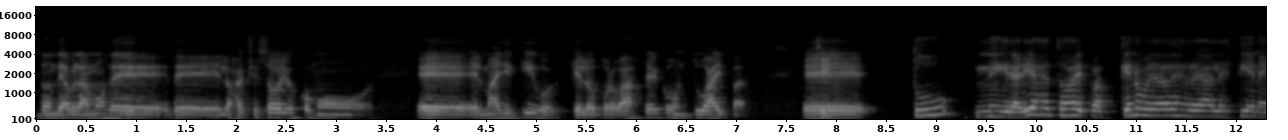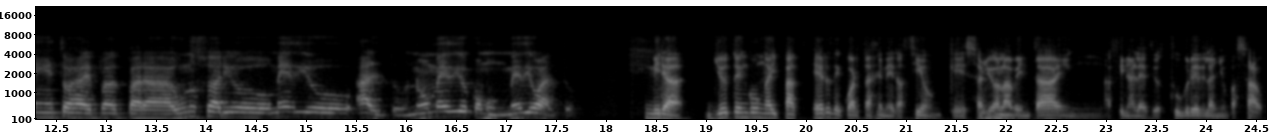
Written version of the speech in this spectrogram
donde hablamos de, de los accesorios como eh, el Magic Keyboard, que lo probaste con tu iPad. ¿Tú migrarías estos iPads? ¿Qué novedades reales tienen estos iPads para un usuario medio alto? No medio común, medio alto. Mira, yo tengo un iPad Air de cuarta generación que salió a la venta en, a finales de octubre del año pasado.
